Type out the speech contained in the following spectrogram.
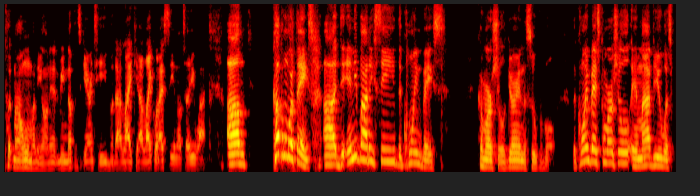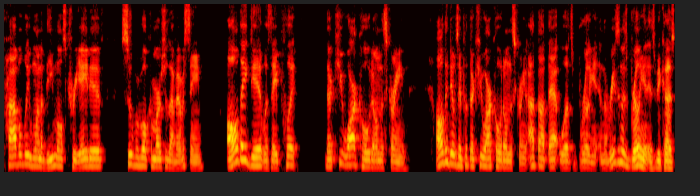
put my own money on it. I mean, nothing's guaranteed, but I like it. I like what I see, and I'll tell you why. Um, couple more things. Uh, did anybody see the Coinbase commercial during the Super Bowl? The Coinbase commercial, in my view, was probably one of the most creative Super Bowl commercials I've ever seen all they did was they put their QR code on the screen. All they did was they put their QR code on the screen. I thought that was brilliant. And the reason it's brilliant is because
